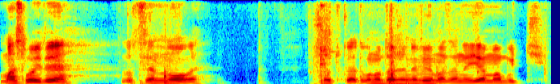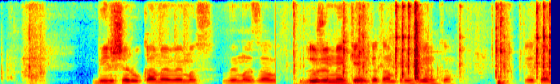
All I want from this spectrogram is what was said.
Масло йде, ну це нове. Що сказати, воно навіть не вимазане, я, мабуть, більше руками вимаз, вимазав. Дуже м'якенька там пружинка. Я там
